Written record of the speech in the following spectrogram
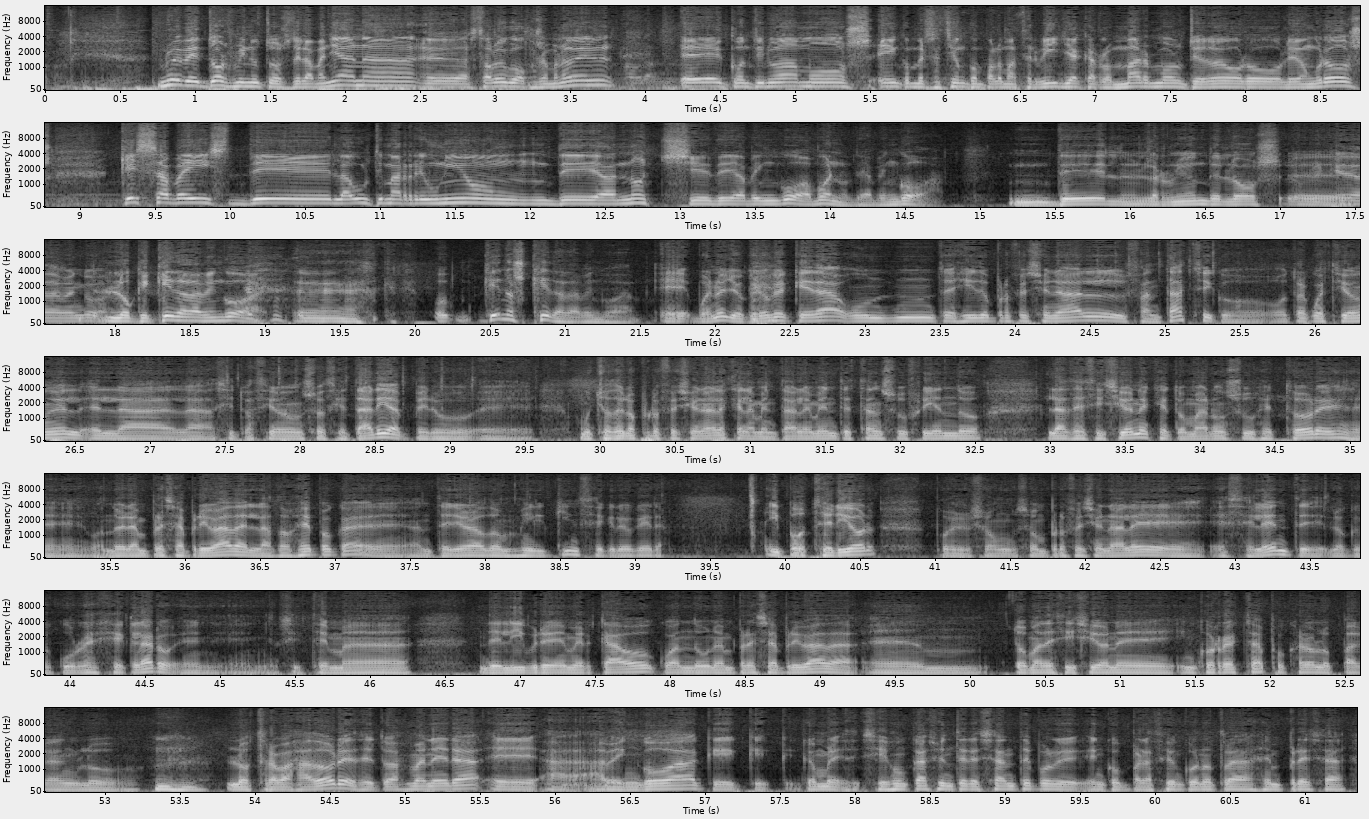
9, 2 minutos de la mañana. Eh, hasta luego, José Manuel. Eh, continuamos en conversación con Paloma Cervilla, Carlos Mármol, Teodoro León Gros. ¿Qué sabéis de la última reunión de anoche de Abengoa? Bueno, de Abengoa de la reunión de los lo que queda de Abengoa, lo que queda de Abengoa. Eh, ¿Qué nos queda de Abengoa? Eh, bueno, yo creo que queda un tejido profesional fantástico. Otra cuestión es, la, situación societaria, pero eh, muchos de los profesionales que lamentablemente están sufriendo las decisiones que tomaron sus gestores cuando era empresa privada en las dos épocas, anterior a 2015 creo que era y posterior, pues son, son profesionales excelentes. Lo que ocurre es que, claro, en, el sistema de libre mercado, cuando una empresa privada em, toma decisiones incorrectas, pues claro, lo pagan los, los trabajadores. De todas maneras, eh, a, Bengoa, que, que, hombre, si es un caso interesante porque en comparación con otras empresas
